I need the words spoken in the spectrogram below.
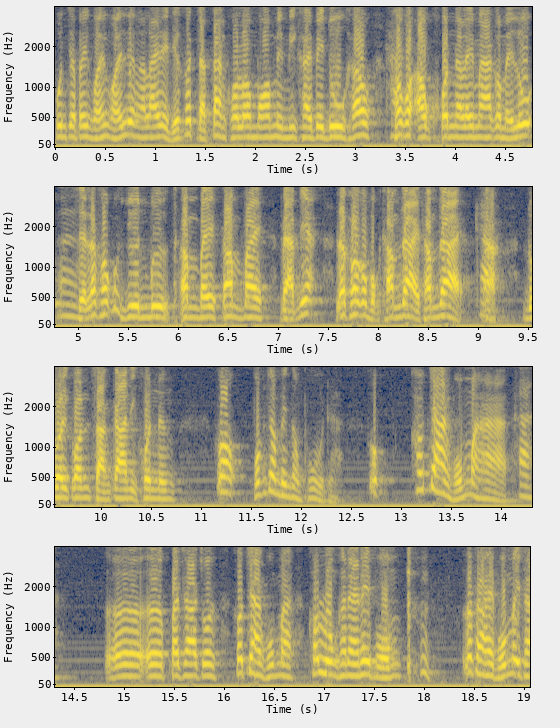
คุณจะไปหงอยๆเรื่องอะไรเลยเดี๋ยวเขาจัดตั้งคอรมอไม่มีใครไปดูเขาค่ะเขาก็เอาคนอะไรมาก็ไม่รู้อ่าเสร็จแล้วเขาก็ยืนมือทำไปทำไปแบบเนี้ยแล้วเขาก็บอกทำได้ทำได้ค่ะอะโดยคนสั่งการอีกคนหนึ่งก็ผมจำเป็นต้องพูดอะก็เขาจ้างผมมาค่ะเออเออประชาชนเขาจ้างผมมาเขาลงคะแนนให้ผม แล้วถ้าให้ผมไม่ท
